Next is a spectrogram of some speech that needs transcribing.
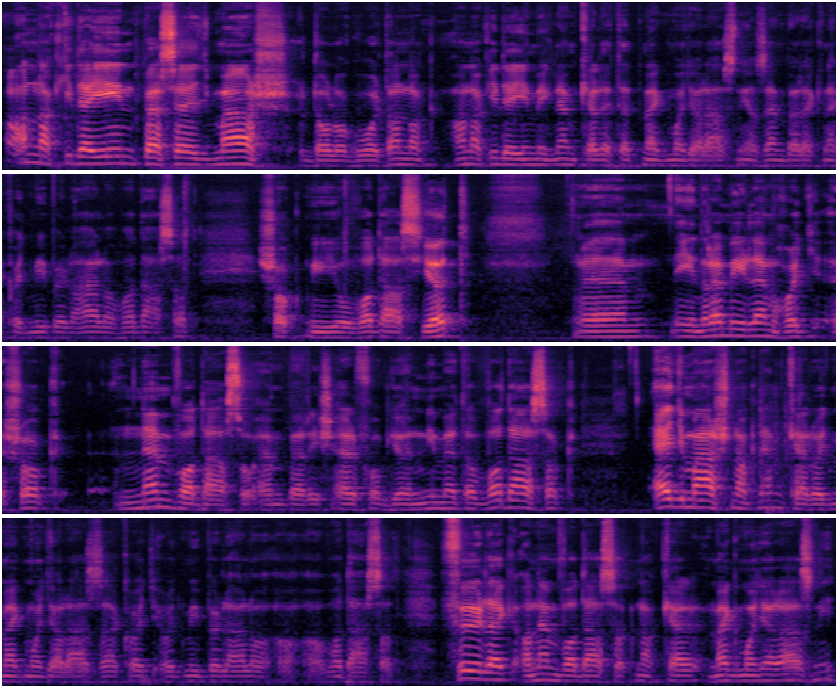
Annak idején persze egy más dolog volt, annak, annak idején még nem kellett megmagyarázni az embereknek, hogy miből áll a vadászat. Sok millió vadász jött, én remélem, hogy sok nem vadászó ember is el fog jönni, mert a vadászok egymásnak nem kell, hogy megmagyarázzák, hogy, hogy miből áll a, a, a vadászat. Főleg a nem vadászoknak kell megmagyarázni,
